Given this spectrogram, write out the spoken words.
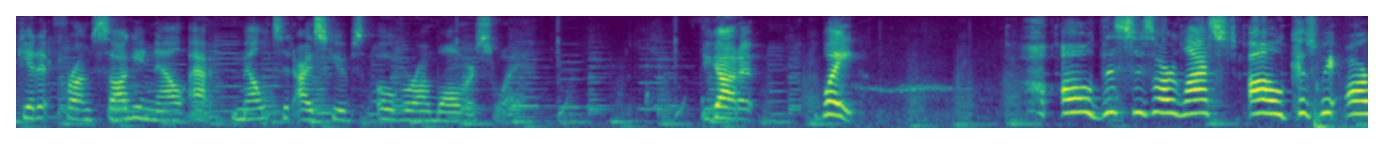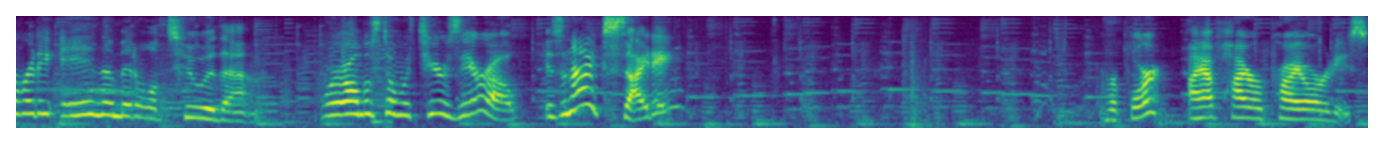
get it from Soggy Nell at Melted Ice Cubes over on Walrus Way. You got it. Wait. Oh, this is our last. Oh, because we're already in the middle of two of them. We're almost done with tier zero. Isn't that exciting? Report? I have higher priorities.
